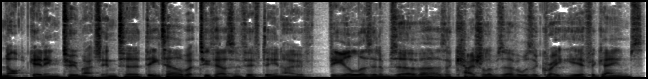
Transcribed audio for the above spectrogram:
Not getting too much into detail, but 2015, I feel as an observer, as a casual observer, was a great year for games.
